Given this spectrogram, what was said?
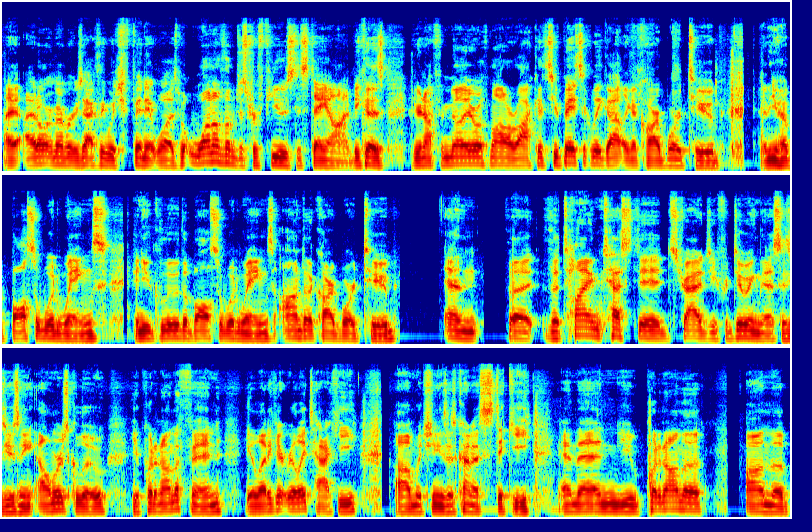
I, I don't remember exactly which fin it was, but one of them just refused to stay on. Because if you're not familiar with model rockets, you basically got like a cardboard tube and you have balsa wood wings and you glue the balsa wood wings onto the cardboard tube. And the the time tested strategy for doing this is using Elmer's glue. You put it on the fin, you let it get really tacky, um, which means it's kind of sticky, and then you put it on the on the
